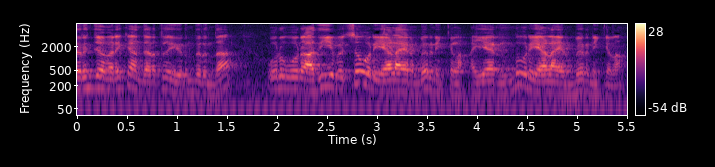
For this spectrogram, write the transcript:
தெரிஞ்ச வரைக்கும் அந்த இடத்துல இருந்திருந்தால் ஒரு ஒரு அதிகபட்சம் ஒரு ஏழாயிரம் பேர் நிற்கலாம் ஐயாயிரம்லேருந்து ஒரு ஏழாயிரம் பேர் நிற்கலாம்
